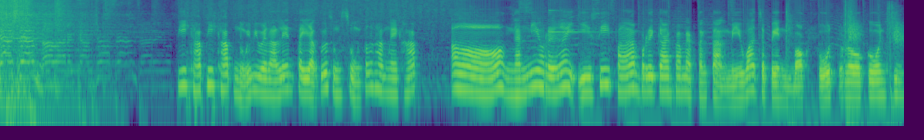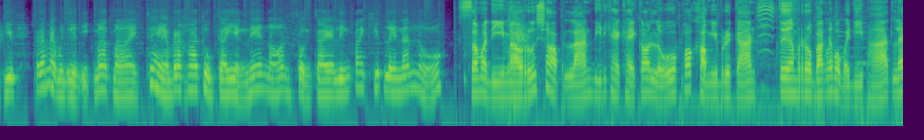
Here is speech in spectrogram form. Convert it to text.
出して回る感情線 พี่ครับพี่ครับหนูไม่มีเวลาเล่นแต่อยากเวลสูงๆต้องทำไงครับ อ๋อ งั้นนี่เลย Easy Farm บริการฟาร์มแมปต่างๆ มีว่าจะเป็น Box Food โรโกนคิงพิ p และแมปอื่นๆ อีกมากมายแถมราคาถูกใจอย่างแน่นอน สนใจลิงก์ใต้คลิปเลยนะหนู สวัสดีมารู้ช็อปร้านดีที่ใครๆก็รู้ เพราะเขามีบริการเติมโรบักระบบ ID p a s s และ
